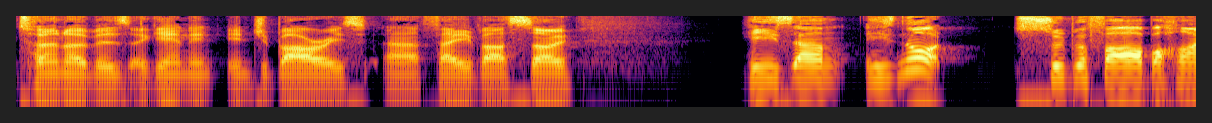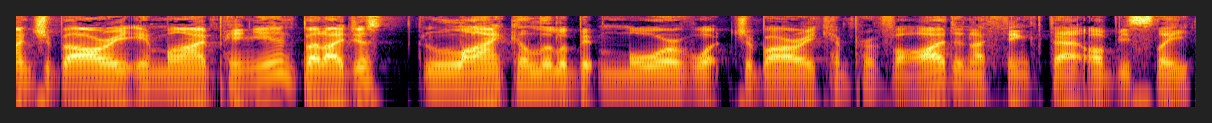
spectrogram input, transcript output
turnovers again in, in Jabari's uh, favor. So he's um he's not super far behind Jabari in my opinion, but I just like a little bit more of what Jabari can provide. And I think that obviously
